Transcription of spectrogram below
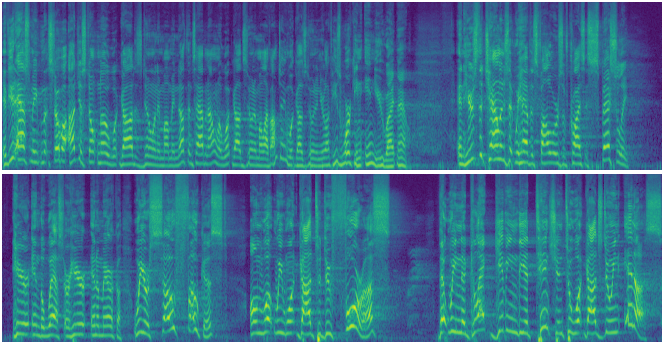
If you'd ask me, Stovall, I just don't know what God is doing in my, I mean, nothing's happening. I don't know what God's doing in my life. I'm telling you what God's doing in your life. He's working in you right now. And here's the challenge that we have as followers of Christ, especially here in the West or here in America. We are so focused on what we want God to do for us that we neglect giving the attention to what God's doing in us.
